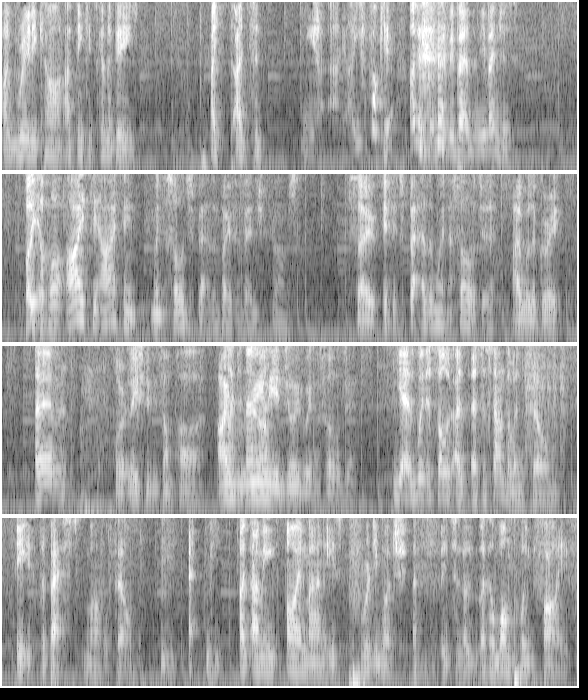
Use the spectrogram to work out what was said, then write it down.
I really can't. I think it's going to be. I I'd say, yeah, fuck it. I'm going to say it's going to be better than the Avengers. Both See, of them. well, I think I think Winter Soldier's better than both Avenger films. So if it's better than Winter Soldier, I will agree. Um, Or at least if it's on par. I, I really I mean- enjoyed Winter Soldier. Yeah, Winter Soldier, uh, as a standalone film, it is the best Marvel film. Uh, I, I mean, Iron Man is pretty much a, it's like a 1.5.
